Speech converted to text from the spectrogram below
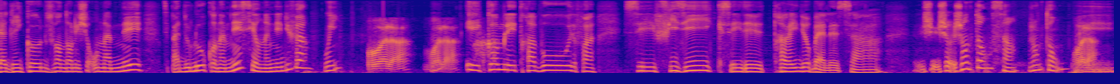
agricoles, souvent dans les champs, on amenait, c'est pas de l'eau qu'on amenait, c'est on amenait du vin, oui. voilà, voilà. Et comme les travaux, enfin c'est physique, c'est des travaux durs, ben, ça, je- je- j'entends ça, j'entends. Voilà. Et,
